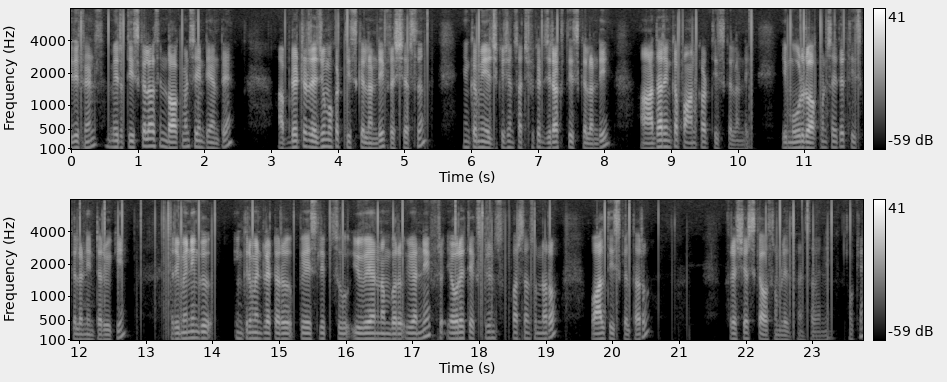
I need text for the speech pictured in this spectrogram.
ఇది ఫ్రెండ్స్ మీరు తీసుకెళ్ళాల్సిన డాక్యుమెంట్స్ ఏంటి అంటే అప్డేటెడ్ రెజ్యూమ్ ఒకటి తీసుకెళ్ళండి ఫ్రెషర్స్ ఇంకా మీ ఎడ్యుకేషన్ సర్టిఫికేట్ జిరాక్స్ తీసుకెళ్ళండి. ఆధార్ ఇంకా పాన్ కార్డ్ తీసుకెళ్ళండి. ఈ మూడు డాక్యుమెంట్స్ అయితే తీసుకెళ్ళండి ఇంటర్వ్యూకి remaining increment letter pay slips UAN number ఇవన్నీ ఎవరైతే ఎక్స్పీరియన్స్ పర్సన్స్ ఉన్నారో వాళ్ళు తీసుకెళ్తారు. ఫ్రెషర్స్కి అవసరం లేదు ఫ్రెండ్స్ అవన్నీ. ఓకే?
